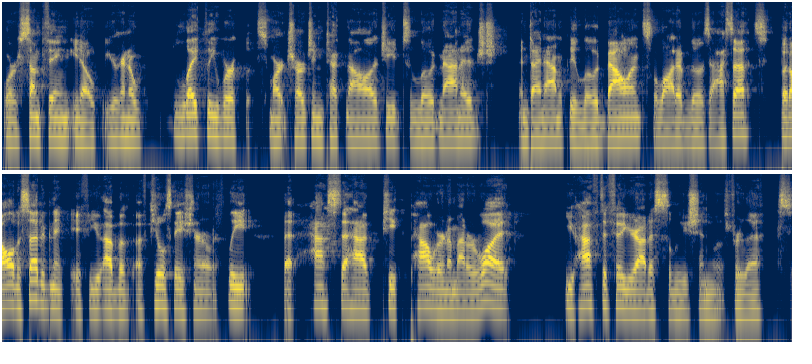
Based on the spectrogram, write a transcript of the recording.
or something, you know, you're going to likely work with smart charging technology to load manage and dynamically load balance a lot of those assets. But all of a sudden, if you have a, a fuel station or a fleet that has to have peak power no matter what, you have to figure out a solution for this.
